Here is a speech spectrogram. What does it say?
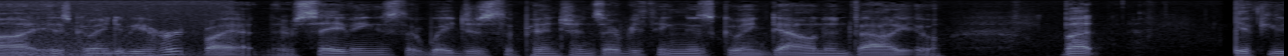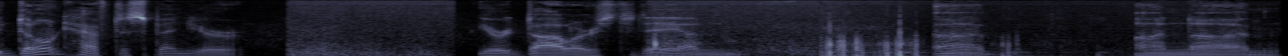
uh, is going to be hurt by it. Their savings, their wages, their pensions, everything is going down in value. But if you don't have to spend your your dollars today on uh, on um,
